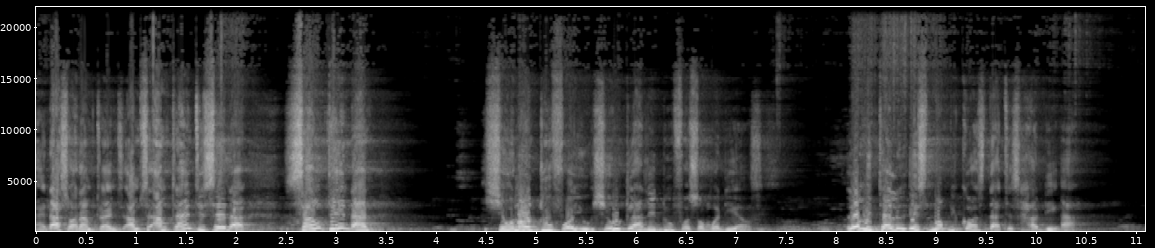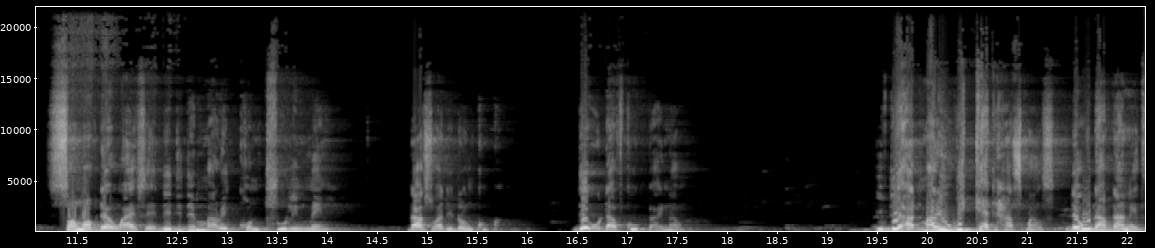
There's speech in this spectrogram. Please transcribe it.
And that's what I'm trying to I'm, I'm trying to say that something that she will not do for you, she will gladly do for somebody else. Let me tell you, it's not because that is how they are. Some of their wives, eh, they didn't marry controlling men. That's why they don't cook. They would have cooked by now. If they had married wicked husbands, they would have done it.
